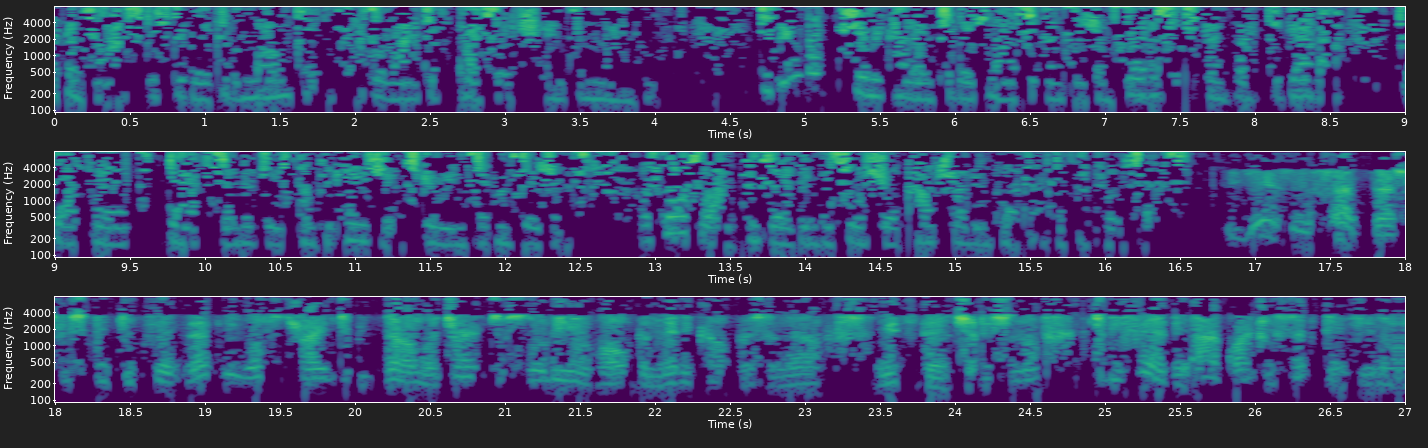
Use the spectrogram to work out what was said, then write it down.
circumcised is to go to the mountains as a rite of passage into manhood. Do you think that clinical and traditional circumcision services can work together to avert deaths and reduce complications during circumcisions, of course while preserving the social cultural importance of the process. Yes, in fact, as we speak, it's exactly what's trying to be done. We're trying to slowly involve the medical personnel with the traditional. To be fair, they are quite receptive, you know,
